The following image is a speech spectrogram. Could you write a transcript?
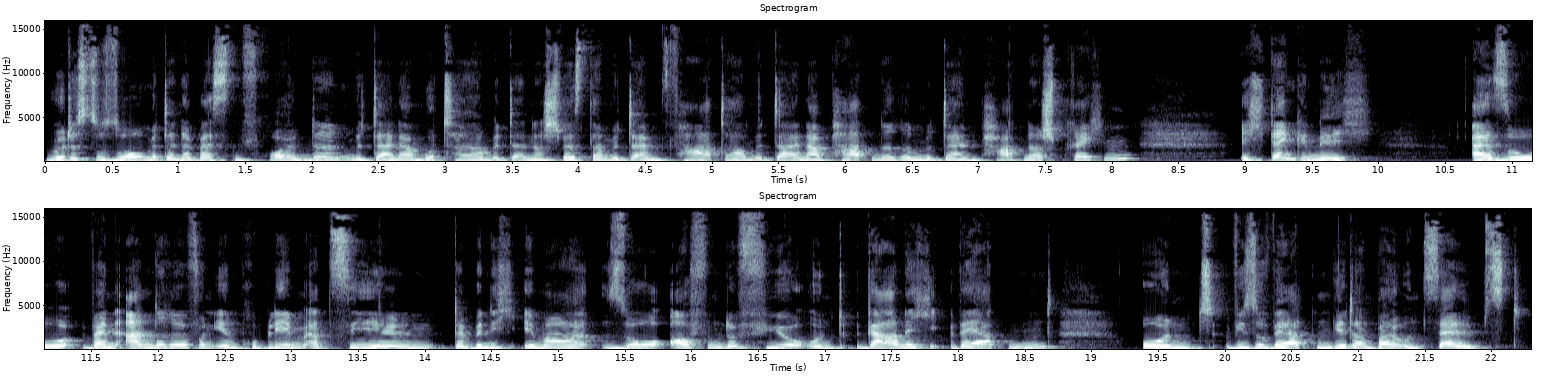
würdest du so mit deiner besten Freundin, mit deiner Mutter, mit deiner Schwester, mit deinem Vater, mit deiner Partnerin, mit deinem Partner sprechen? Ich denke nicht. Also, wenn andere von ihren Problemen erzählen, da bin ich immer so offen dafür und gar nicht wertend. Und wieso werten wir dann bei uns selbst?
